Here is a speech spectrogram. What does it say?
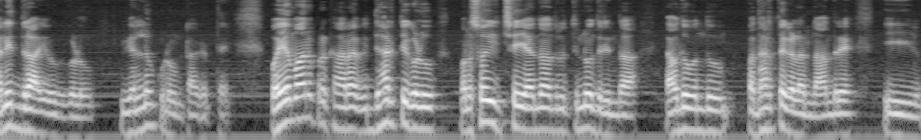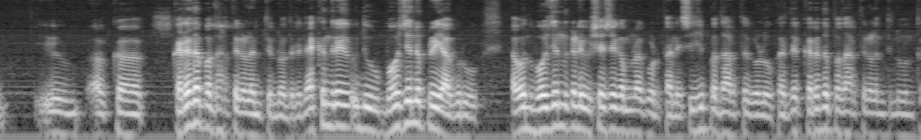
ಅನಿದ್ರಾಯೋಗಗಳು, ಇವೆಲ್ಲವೂ ಕೂಡ ಉಂಟಾಗುತ್ತೆ. ವಯೋಮಾನ ಪ್ರಕಾರ ವಿದ್ಯಾರ್ಥಿಗಳು ಮನಸೋ ಇಚ್ಛೆ ಏನಾದರೂ ತಿನ್ನೋದ್ರಿಂದ ಯಾವುದೋ ಒಂದು ಪದಾರ್ಥಗಳನ್ನು, ಅಂದರೆ ಈ ಕರೆದ ಪದಾರ್ಥಗಳನ್ನು ತಿನ್ನೋದ್ರಿಂದ. ಯಾಕಂದರೆ ಇದು ಭೋಜನ ಪ್ರಿಯ ಗುರು. ಯಾವುದು ಭೋಜನದ ಕಡೆ ವಿಶೇಷ ಗಮನ ಕೊಡ್ತಾನೆ. ಸಿಹಿ ಪದಾರ್ಥಗಳು, ಕದೆ, ಕರೆದ ಪದಾರ್ಥಗಳನ್ನು ತಿನ್ನುವಂಥ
